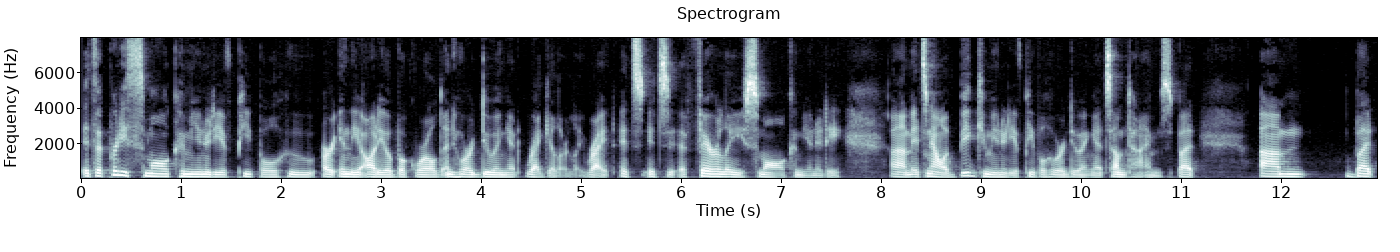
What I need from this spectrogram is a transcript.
it's a pretty small community of people who are in the audiobook world and who are doing it regularly, right? It's, it's a fairly small community. Um, it's now a big community of people who are doing it sometimes, but, um, but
